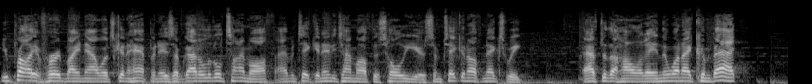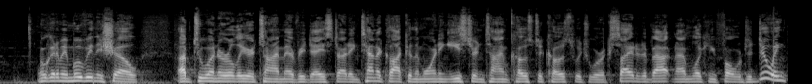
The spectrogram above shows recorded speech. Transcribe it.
You probably have heard by now what's going to happen is I've got a little time off. I haven't taken any time off this whole year, so I'm taking off next week after the holiday. And then when I come back, we're going to be moving the show up to an earlier time every day, starting 10 o'clock in the morning Eastern Time, coast to coast, which we're excited about and I'm looking forward to doing.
